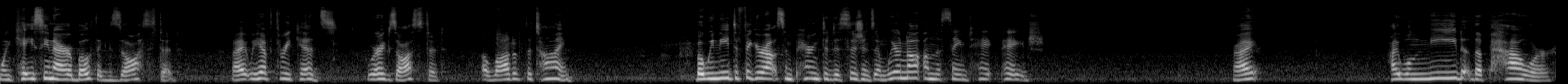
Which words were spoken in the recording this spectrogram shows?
when Casey and I are both exhausted, right? We have three kids. We're exhausted a lot of the time. But we need to figure out some parenting decisions, and we're not on the same page, right? I will need the power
